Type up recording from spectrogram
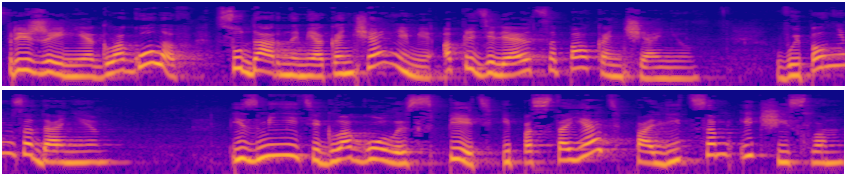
Спряжение глаголов с ударными окончаниями определяются по окончанию. Выполним задание. Измените глаголы «спеть» и «постоять» по лицам и числам.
